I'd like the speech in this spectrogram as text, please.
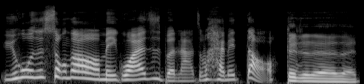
鱼货是送到美国还是日本啊？怎么还没到？对对对对对。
